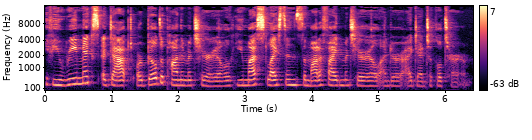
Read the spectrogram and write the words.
If you remix, adapt, or build upon the material, you must license the modified material under identical term.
